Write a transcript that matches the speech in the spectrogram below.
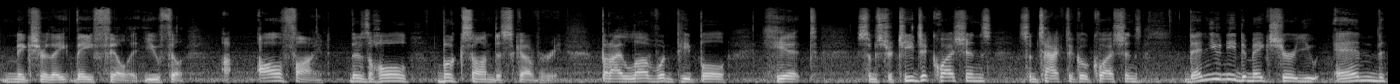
Make sure they, they feel it, you feel it. Uh, all fine. There's a whole books on discovery. But I love when people hit some strategic questions, some tactical questions. Then you need to make sure you end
